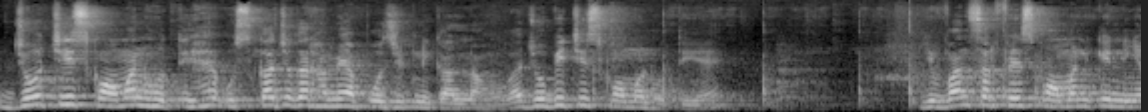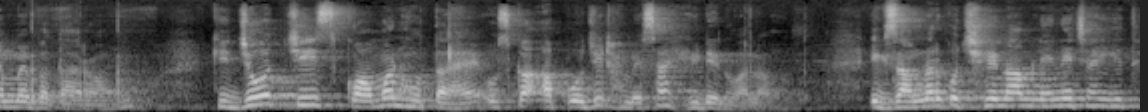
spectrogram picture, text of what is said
जो चीज़ कॉमन होती है, उसका जो अगर हमें अपोजिट निकालना होगा, जो भी चीज़ कॉमन होती है ये वन सरफेस कॉमन के नियम में बता रहा हूँ कि जो चीज़ कॉमन होता है, उसका अपोजिट हमेशा हिडन वाला होता है। एग्जामिनर को छः नाम लेने चाहिए थे।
